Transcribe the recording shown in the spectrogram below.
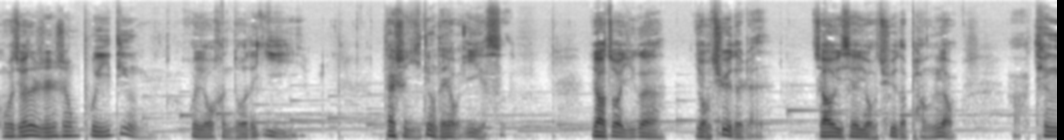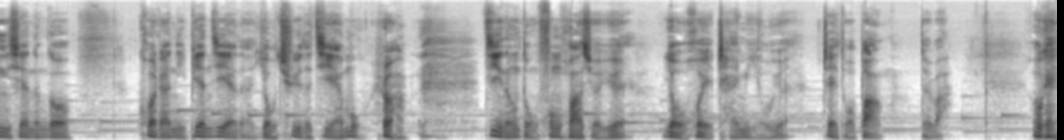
我觉得人生不一定会有很多的意义，但是一定得有意思。要做一个有趣的人，交一些有趣的朋友，啊，听一些能够扩展你边界的有趣的节目，是吧？既能懂风花雪月，又会柴米油盐。这多棒啊，对吧？OK，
